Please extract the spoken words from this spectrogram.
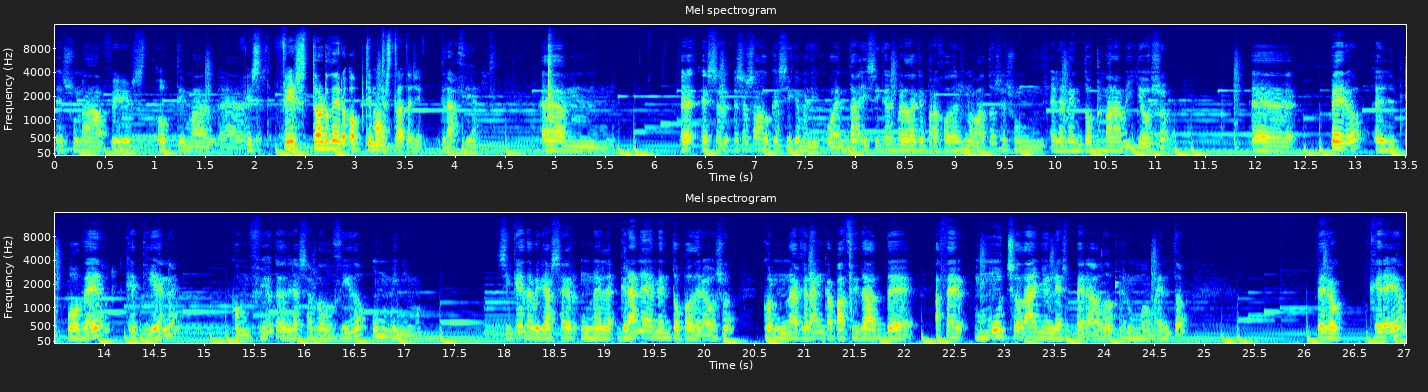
es una First Optimal. eh, First, First Order Optimal Strategy. Gracias. Em, eh, eso, eso es algo que sí que me di cuenta y sí que es verdad que para jugadores novatos es un elemento maravilloso. eh, pero el poder que tiene, confío que debería ser reducido un mínimo. Sí que debería ser un gran elemento poderoso, con una gran capacidad de hacer mucho daño inesperado en un momento. Pero creo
